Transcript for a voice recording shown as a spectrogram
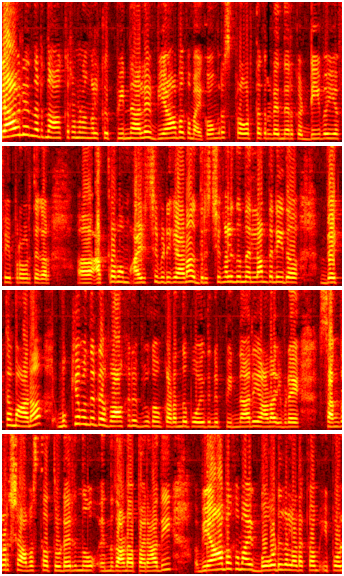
രാവിലെ നടന്ന ആക്രമണങ്ങൾക്ക് പിന്നാലെ വ്യാപകമായി കോൺഗ്രസ് പ്രവർത്തകരുടെ നേർക്ക് ഡിവൈഎഫ്ഐ പ്രവർത്തകർ അക്രമം അഴിച്ചുവിടുകയാണ്. ദൃശ്യങ്ങളിൽ നിന്നെല്ലാം തന്നെ ഇത് വ്യക്തമാണ്. മുഖ്യമന്ത്രിയുടെ വാഹനവ്യൂഹം കടന്നുപോയതിന് പിന്നാലെയാണ് ഇവിടെ സംഘർഷാവസ്ഥ തുടരുന്നു എന്നതാണ് പരാതി. വ്യാപകമായി ബോർഡുകളടക്കം ഇപ്പോൾ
